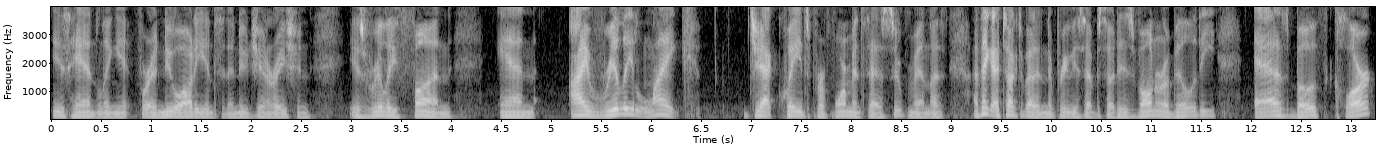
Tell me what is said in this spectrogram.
is handling it for a new audience and a new generation is really fun. And I really like Jack Quaid's performance as Superman. I, I think I talked about it in a previous episode. His vulnerability as both Clark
